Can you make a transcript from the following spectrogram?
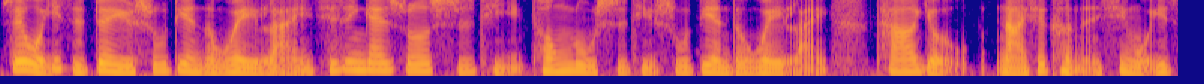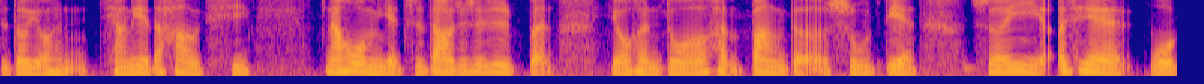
所以我一直对于书店的未来，其实应该说实体通路、实体书店的未来，它有哪些可能性，我一直都有很强烈的好奇。然后我们也知道，就是日本有很多很棒的书店，所以而且我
